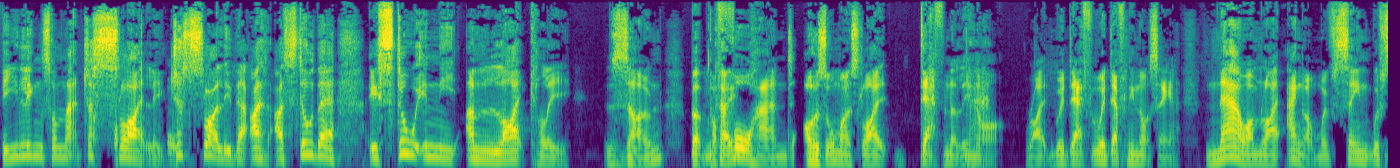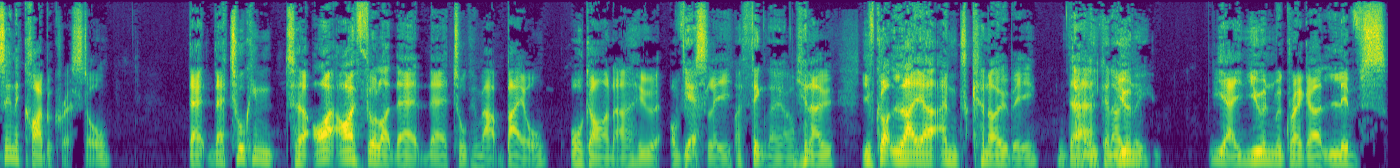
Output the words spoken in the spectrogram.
feelings on that just slightly, just slightly. There, I, I still there. It's still in the unlikely zone, but Okay. beforehand, I was almost like, definitely not. Right, we're def- we're definitely not seeing it now. I'm like, hang on, we've seen we've seen a kyber crystal. They're they're talking to. I I feel like they're they're talking about Bail Organa, who obviously I think they are. you know you've got Leia and Kenobi. there. Daddy Kenobi. Ewan- yeah, Ewan McGregor lives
